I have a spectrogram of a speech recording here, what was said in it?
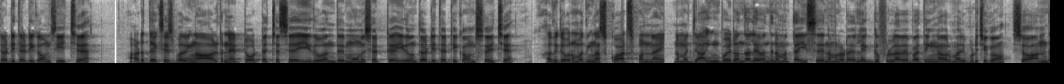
thirty thirty counts each அடுத்த எக்ஸசைஸ் பார்த்தீங்கன்னா ஆல்டர்னேட் டோ டச்சஸ்ஸு இது வந்து மூணு செட்டு இதுவும் தேர்ட்டி தேர்ட்டி கவுண்ட்ஸ் ஈச்சு அதுக்கப்புறம் பார்த்திங்கன்னா ஸ்குவாட்ஸ் பண்ணேன். நம்ம ஜாகிங் போயிட்டு வந்தாலே வந்து நம்ம தைஸு நம்மளோட லெக்கு ஃபுல்லாகவே பார்த்தீங்கன்னா ஒரு மாதிரி பிடிச்சிக்கும். ஸோ அந்த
